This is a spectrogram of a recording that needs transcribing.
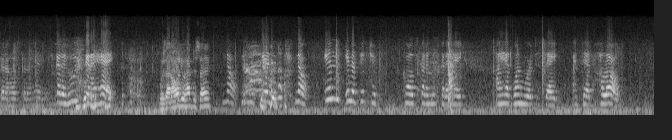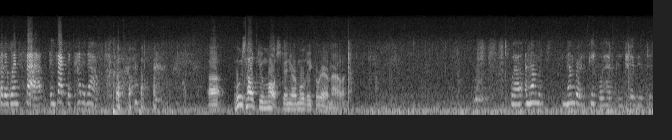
Got a house, got a head. got a who's hey. Was that all you had to say? No, in, no, in in a picture called Scudda Hoo Scudda Hay, I had one word to say. I said hello, but it went fast. In fact, they cut it out. uh, who's helped you most in your movie career, Marilyn? Well, a number number of people have contributed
